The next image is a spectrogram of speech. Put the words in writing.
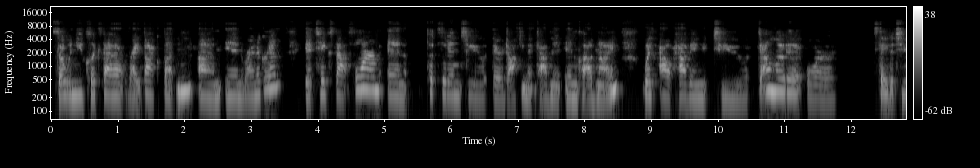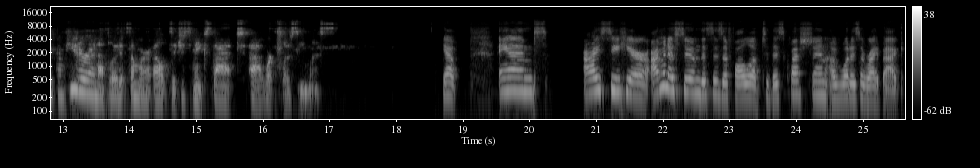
So when you click that write back button um, in Rhinogram, it takes that form and puts it into their document cabinet in Cloud9 without having to download it or save it to your computer and upload it somewhere else. It just makes that uh, workflow seamless. Yep. And I see here, I'm going to assume this is a follow up to this question of what is a write back.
